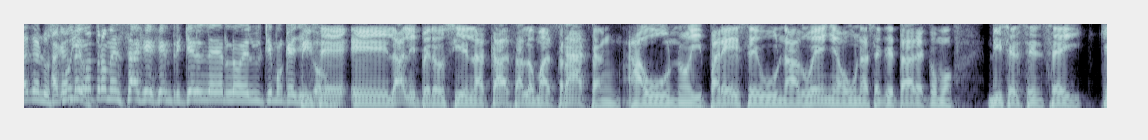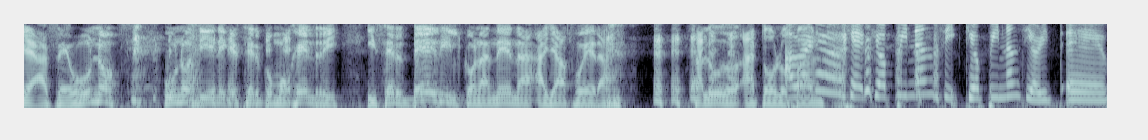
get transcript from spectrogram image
haga lo Acá suyo. tengo otro mensaje, Henry. ¿Quieres leerlo? El último que llegó. Dice eh, Lali, pero si en la casa lo maltratan a uno y parece una dueña o una secretaria como dice el sensei, ¿qué hace uno? Uno tiene que ser como Henry y ser débil con la nena allá afuera. Saludos a todos los A ver, fans. ¿qué, qué opinan si, qué opinan si ahorita eh,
